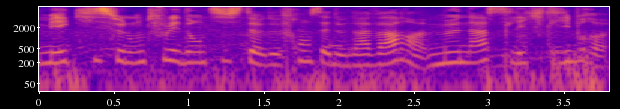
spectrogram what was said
mais qui, selon tous les dentistes de France et de Navarre, menacent l'équilibre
